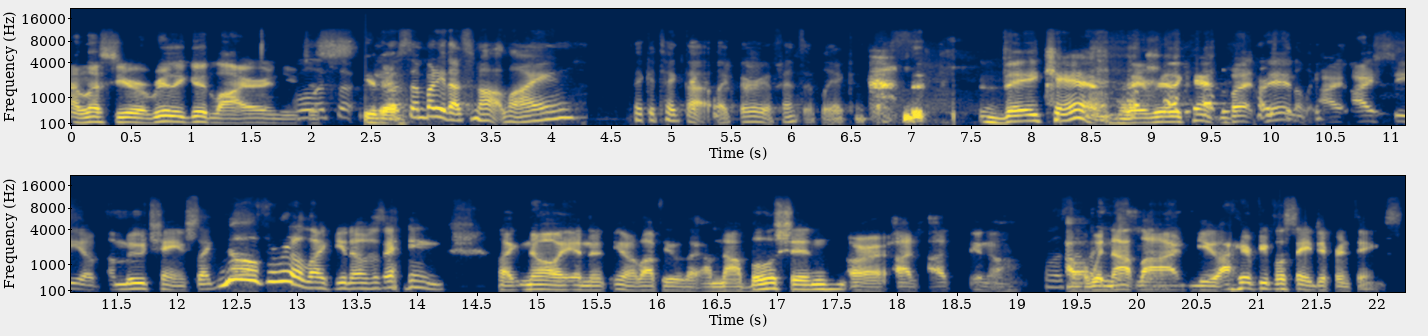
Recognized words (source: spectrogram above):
Unless you're a really good liar and you Well, just a, you you know know somebody that's not lying, they could take that like very offensively. I can. They can. They really can. But then I, I see a, a mood change. Like, no, for real. Like, you know what I'm saying? Like, no. And, then, you know, a lot of people are like, I'm not bullshitting or I, I you know, Well, I would not lie to you. I hear people say different things.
